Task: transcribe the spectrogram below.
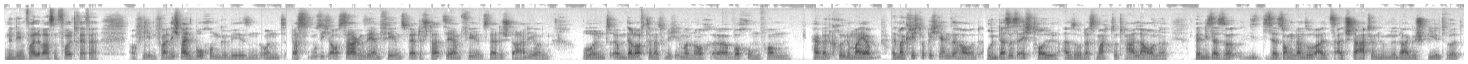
Und in dem Falle war es ein Volltreffer. Auf jeden Fall. Ich war in Bochum gewesen und das muss ich auch sagen, sehr empfehlenswerte Stadt, sehr empfehlenswertes Stadion. Und ähm, da läuft dann natürlich immer noch äh, Bochum vom Herbert Krönemeyer. Also man kriegt wirklich Gänsehaut. Und das ist echt toll. Also das macht total Laune wenn dieser, so dieser Song dann so als, als Stadionhymne da gespielt wird.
